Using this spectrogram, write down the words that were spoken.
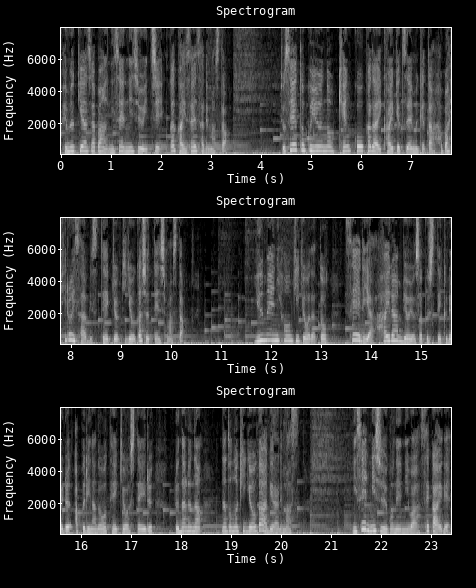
フェムケアジャパン2021が開催されました。女性特有の健康課題解決へ向けた幅広いサービス提供企業が出展しました。有名日本企業だと生理や排卵日を予測してくれるアプリなどを提供しているルナルナなどの企業が挙げられます。2025年には世界で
